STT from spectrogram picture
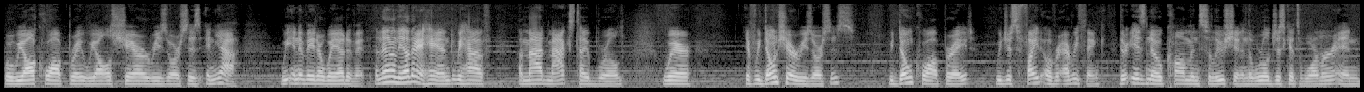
where we all cooperate, we all share resources, and yeah, we innovate our way out of it. And then on the other hand, we have a Mad Max type world where if we don't share resources, we don't cooperate, we just fight over everything, there is no common solution, and the world just gets warmer and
